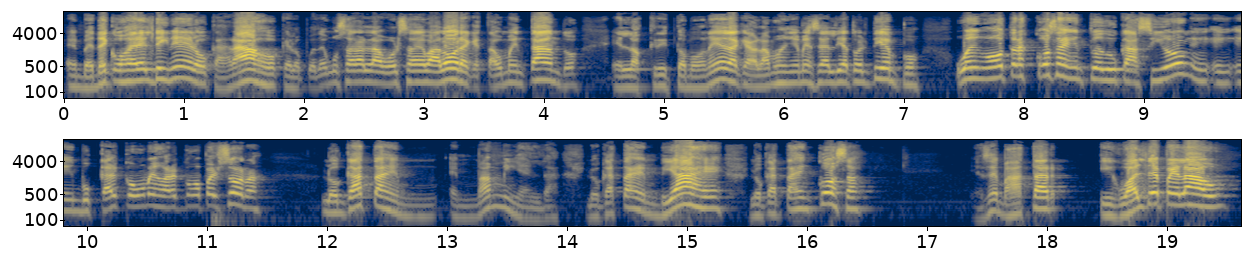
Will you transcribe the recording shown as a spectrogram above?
en vez de coger el dinero, carajo, que lo pueden usar en la bolsa de valores que está aumentando, en las criptomonedas que hablamos en MC al día todo el tiempo, o en otras cosas, en tu educación, en, buscar cómo mejorar como persona, los gastas en, más mierda, los gastas en viajes, los gastas en cosas. Entonces vas a estar igual de pelado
